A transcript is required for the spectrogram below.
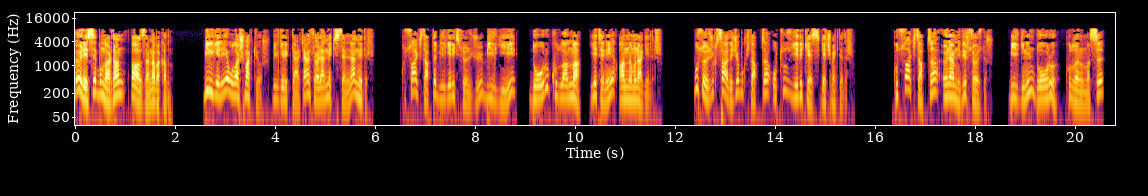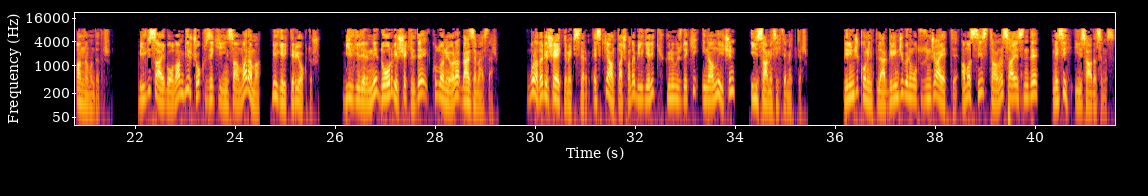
Öyleyse bunlardan bazılarına bakalım. Bilgeliğe ulaşmak diyor. Bilgelik derken söylenmek istenilen nedir? Kutsal kitapta bilgelik sözcüğü bilgiyi doğru kullanma yeteneği anlamına gelir. Bu sözcük sadece bu kitapta 37 kez geçmektedir. Kutsal kitapta önemli bir sözdür. Bilginin doğru kullanılması anlamındadır. Bilgi sahibi olan birçok zeki insan var ama bilgelikleri yoktur. Bilgilerini doğru bir şekilde kullanıyora benzemezler. Burada bir şey eklemek isterim. Eski antlaşmada bilgelik günümüzdeki inanlı için İsa Mesih demektir. 1. Korintliler 1. bölüm 30. ayette ama siz Tanrı sayesinde Mesih İsa'dasınız.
